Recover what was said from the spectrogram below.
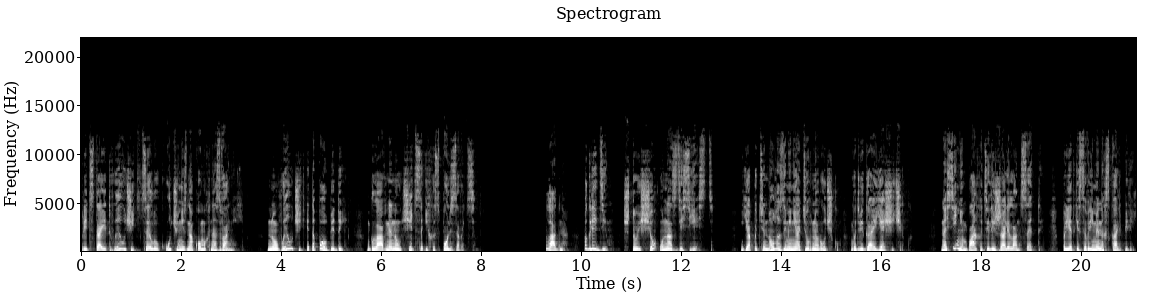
предстоит выучить целую кучу незнакомых названий. Но выучить — это полбеды. Главное — научиться их использовать». «Ладно, поглядим, что еще у нас здесь есть». Я потянула за миниатюрную ручку, выдвигая ящичек. На синем бархате лежали ланцеты, предки современных скальпелей,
